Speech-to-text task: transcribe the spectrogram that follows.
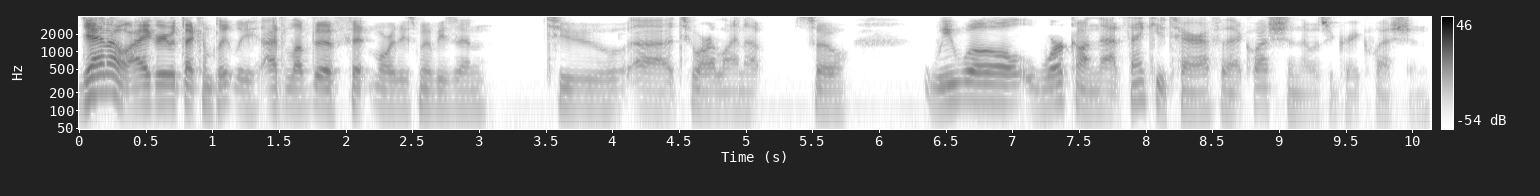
yeah, no, I agree with that completely. I'd love to fit more of these movies in to uh, to our lineup. So we will work on that. Thank you, Tara, for that question. That was a great question.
